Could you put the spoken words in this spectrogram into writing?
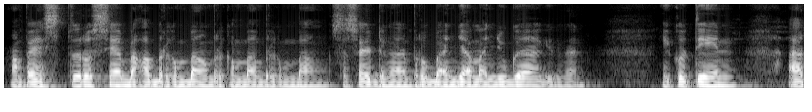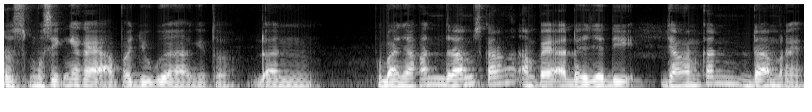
Sampai seterusnya bakal berkembang berkembang berkembang. Sesuai dengan perubahan zaman juga gitu kan. Ikutin arus musiknya kayak apa juga gitu. Dan kebanyakan drum sekarang sampai ada jadi jangankan drummer ya.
